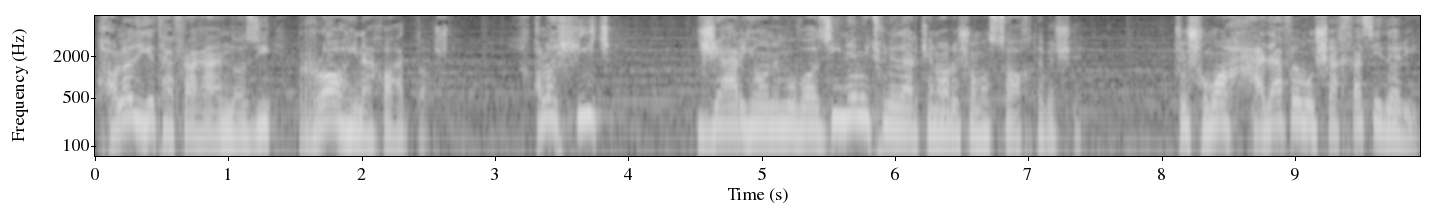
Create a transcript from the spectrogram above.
حالا دیگه تفرقه اندازی راهی نخواهد داشت. حالا هیچ جریان موازی نمی‌تونه در کنار شما ساخته بشه. چون شما هدف مشخصی دارید.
